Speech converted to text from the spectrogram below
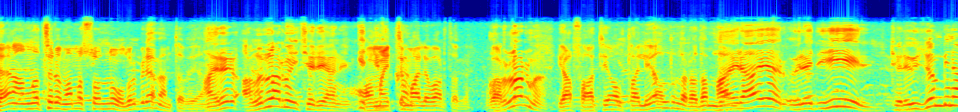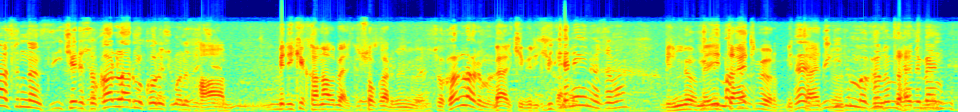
Ben anlatırım ama son ne olur bilemem tabii yani. Hayır, hayır, alırlar mı içeri yani? Gittim Alma ihtimali var tabii. Var Alırlar tabii. mı? Ya Fatih Altaylı'yı aldılar adam. Hayır hayır öyle değil. Televizyon binasından sizi içeri sokarlar mı konuşmanız için? Ha bir iki kanal belki sokar bilmiyorum. Sokarlar mı? Belki bir iki Bir kanal. deneyin o zaman. Bilmiyorum ya Gidin iddia bakalım. etmiyorum. He, iddia bir etmiyorum. gidin bakalım. İddia yani ben etmiyorum.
